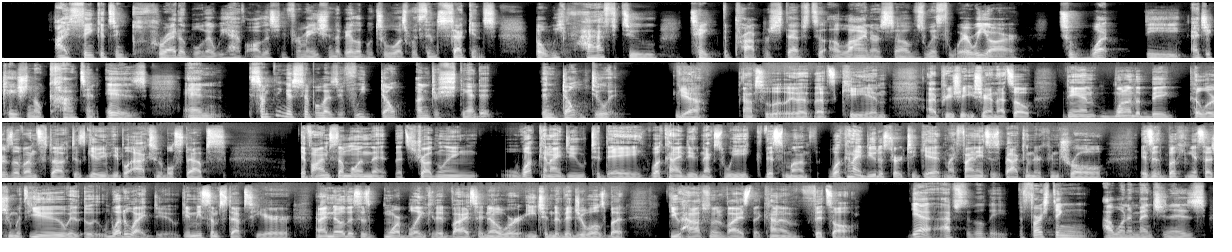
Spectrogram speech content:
I think it's incredible that we have all this information available to us within seconds, but we have to take the proper steps to align ourselves with where we are to what the educational content is. And something as simple as if we don't understand it, then don't do it. Yeah, absolutely. That, that's key. And I appreciate you sharing that. So, Dan, one of the big pillars of Unstuck is giving people actionable steps. If I'm someone that that's struggling, what can I do today? What can I do next week, this month? What can I do to start to get my finances back under control? Is it booking a session with you? What do I do? Give me some steps here. And I know this is more blanket advice. I know we're each individuals, but do you have some advice that kind of fits all? Yeah, absolutely. The first thing I want to mention is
